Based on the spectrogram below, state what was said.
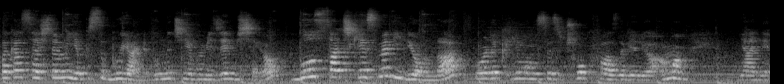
Fakat saçlarımın yapısı bu yani. Bunun için yapabileceğim bir şey yok. Bu saç kesme videomda, bu arada klimanın sesi çok fazla geliyor ama yani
